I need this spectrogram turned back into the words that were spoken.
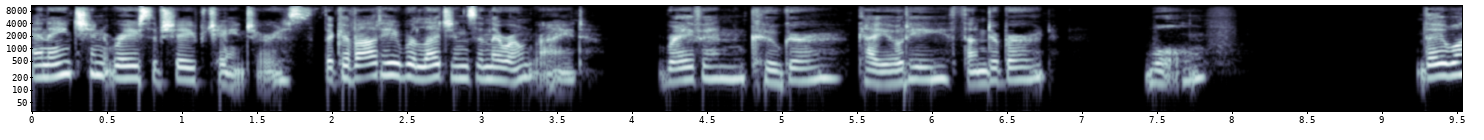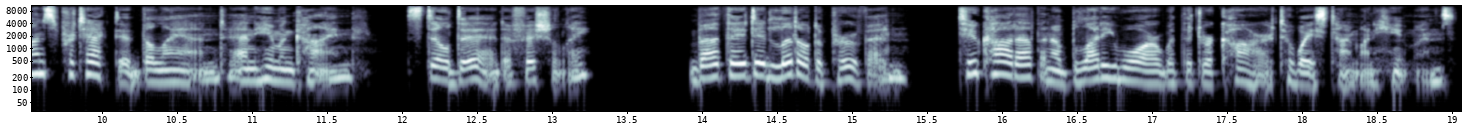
An ancient race of shape changers, the Kivati were legends in their own right. Raven, cougar, coyote, thunderbird, wolf. They once protected the land and humankind, still did officially, but they did little to prove it, too caught up in a bloody war with the Drekar to waste time on humans.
